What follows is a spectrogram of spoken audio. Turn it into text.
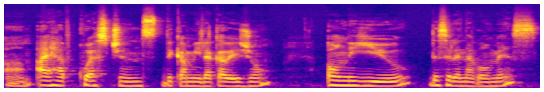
I Have Questions de Camila Cabello. Only You de Selena Gómez.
